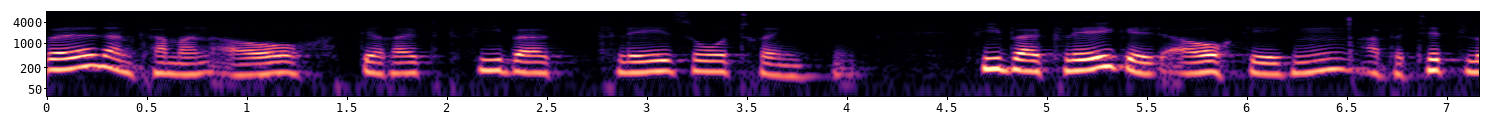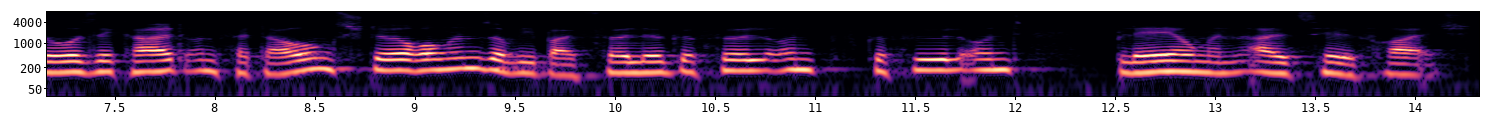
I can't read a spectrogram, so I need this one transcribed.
will, dann kann man auch direkt Fieberklee so trinken. Fieberklee gilt auch gegen Appetitlosigkeit und Verdauungsstörungen sowie bei Völlegefühl und Gefühl und Blähungen als hilfreich.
